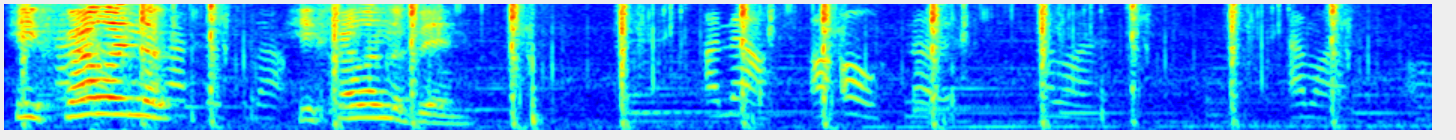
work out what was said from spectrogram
He fell in the fast is about? he fell in the bin. I'm out. Oh, oh no. Am I? Am I? Um,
